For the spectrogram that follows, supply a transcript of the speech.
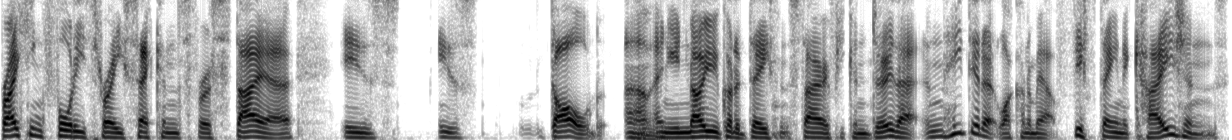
breaking 43 seconds for a stayer is is gold, um, mm. and you know you've got a decent stayer if you can do that. And he did it like on about 15 occasions.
